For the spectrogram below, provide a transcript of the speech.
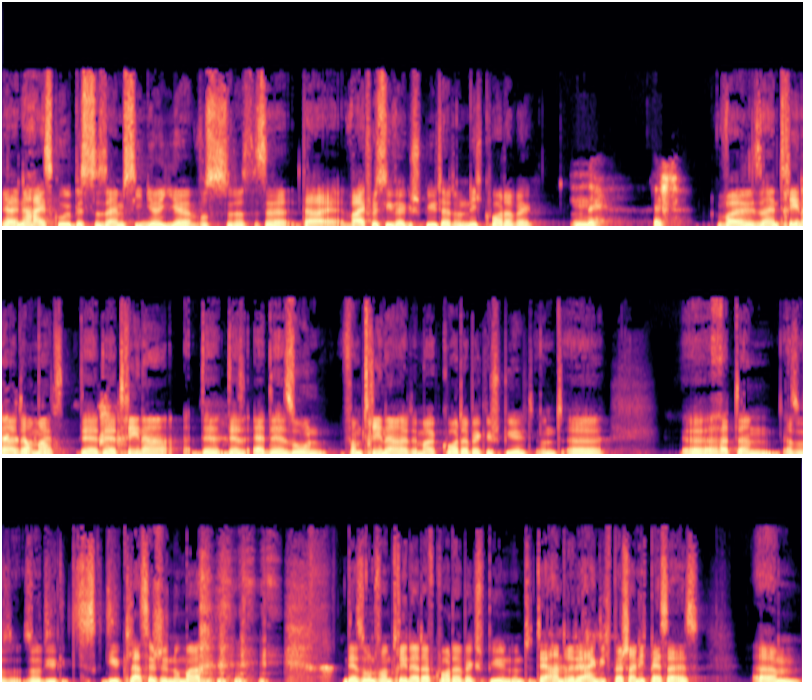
ja, in der Highschool bis zu seinem Senior Year, wusstest du das, dass er da Wide Receiver gespielt hat und nicht Quarterback? Nee, echt? Weil sein Trainer damals, der, der Trainer, der, der, der Sohn vom Trainer hat immer Quarterback gespielt und äh, äh, hat dann, also so die, die klassische Nummer, der Sohn vom Trainer darf Quarterback spielen und der andere, der eigentlich wahrscheinlich besser ist, ähm,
